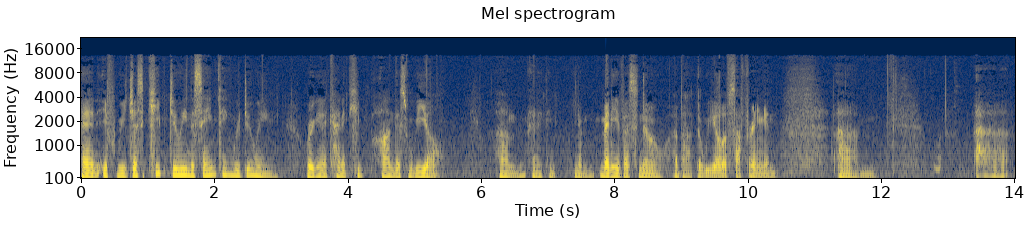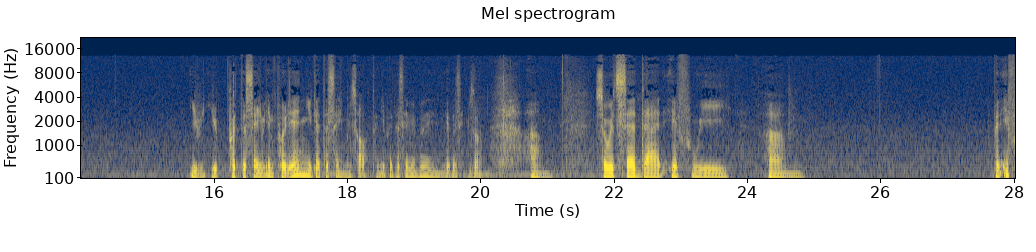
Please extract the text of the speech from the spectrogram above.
And if we just keep doing the same thing we're doing, we're going to kind of keep on this wheel. Um, and I think you know many of us know about the wheel of suffering, and um, uh, you you put the same input in, you get the same result, and you put the same input in, you get the same result. Um, so it's said that if we um, but if,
